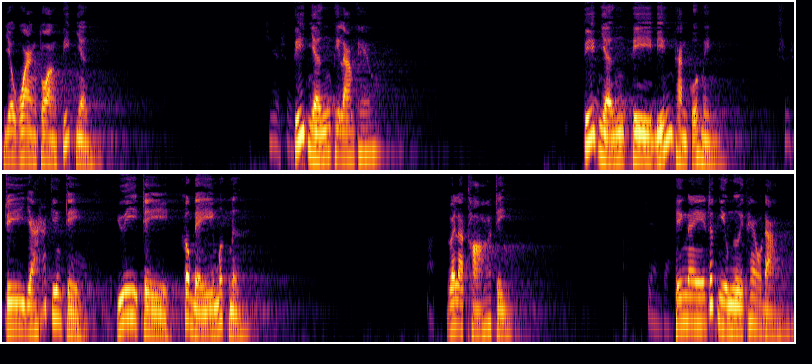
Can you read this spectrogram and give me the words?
Do hoàn toàn tiếp nhận. Tiếp nhận thì làm theo. Tiếp nhận thì biến thành của mình. Trì giá kiên trì, Duy trì, không để mất nữa. Gọi là thọ trì. Hiện nay rất nhiều người theo đạo.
